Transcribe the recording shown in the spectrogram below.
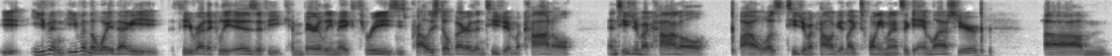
even even the way that he theoretically is, if he can barely make threes, he's probably still better than T.J. McConnell. And T.J. McConnell, wow, was T.J. McConnell getting like 20 minutes a game last year? Um,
